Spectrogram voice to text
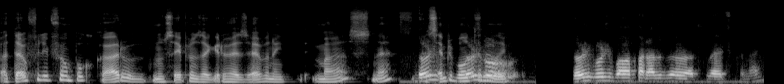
até o Felipe foi um pouco caro, não sei pra um zagueiro reserva, né? Mas, né? Dois, sempre bom ter no dois gols de bola parada do Atlético, né?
